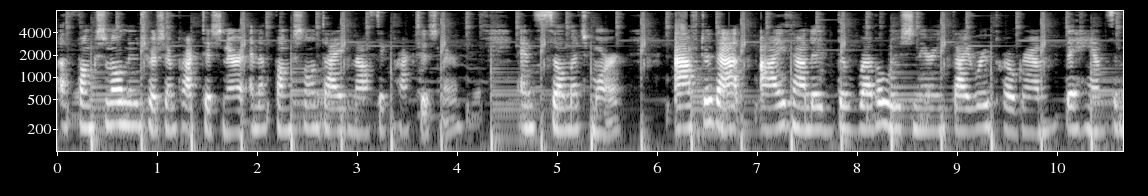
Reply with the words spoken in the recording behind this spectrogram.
a functional nutrition practitioner, and a functional diagnostic practitioner, and so much more. After that, I founded the revolutionary thyroid program, the Hanson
